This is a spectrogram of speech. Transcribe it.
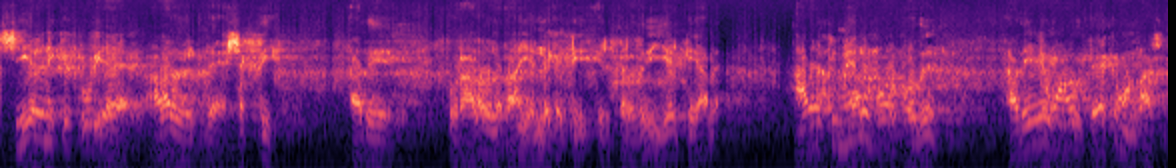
சீரணிக்கக்கூடிய அளவு இந்த சக்தி அது ஒரு அளவுல தான் எல்லை கட்டி இருக்கிறது இயற்கையால. அதற்கு மேல போற போது அதே உணவு தேக்கம் உண்டாகும்.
